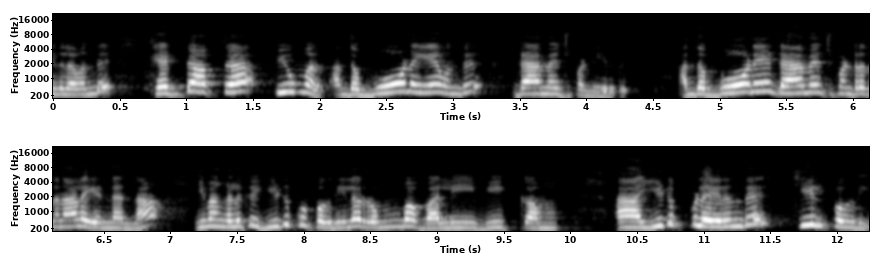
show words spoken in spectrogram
இதில் வந்து ஹெட் ஆஃப் த ஃபியூமர் அந்த போனையே வந்து டேமேஜ் பண்ணிடுது அந்த போனே டேமேஜ் பண்ணுறதுனால என்னன்னா இவங்களுக்கு இடுப்பு பகுதியில் ரொம்ப வலி வீக்கம் இடுப்பில் இடுப்புல இருந்து கீழ்ப்பகுதி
